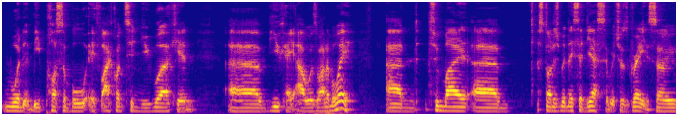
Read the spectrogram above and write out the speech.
would it be possible if I continue working um, UK hours while I'm away? And to my um, astonishment, they said yes, which was great. So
